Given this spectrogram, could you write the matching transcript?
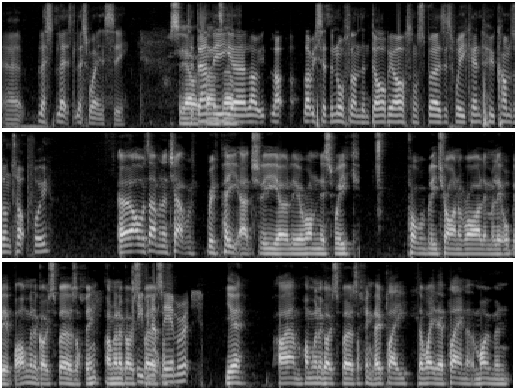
Uh, let's let's let's wait and see. See so Danny, uh, like, like, like we said, the North London derby, Arsenal Spurs this weekend. Who comes on top for you? Uh, I was having a chat with, with Pete actually earlier on this week, probably trying to rile him a little bit, but I'm going to go Spurs. I think I'm going to go Spurs. Even at the Emirates. Yeah, I am. I'm going to go Spurs. I think they play the way they're playing at the moment,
